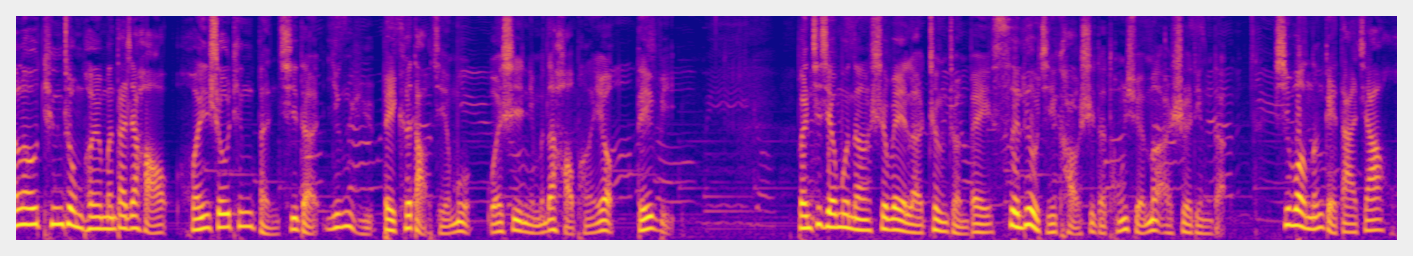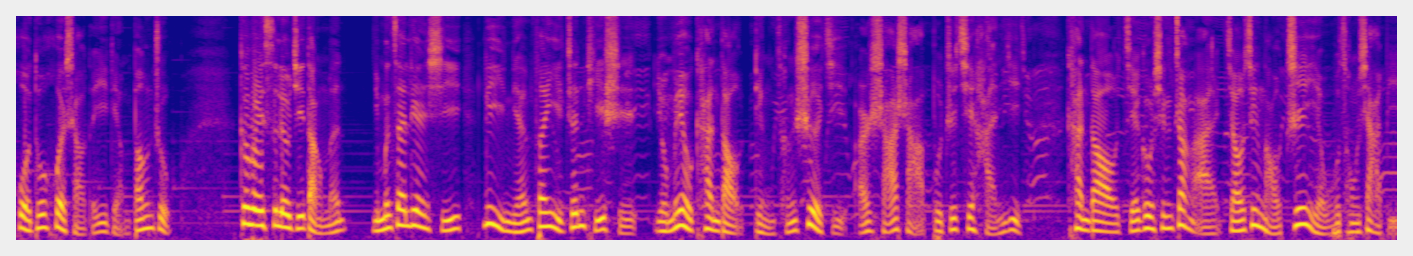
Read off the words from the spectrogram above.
Hello，听众朋友们，大家好，欢迎收听本期的英语贝壳岛节目，我是你们的好朋友 David。本期节目呢是为了正准备四六级考试的同学们而设定的，希望能给大家或多或少的一点帮助。各位四六级党们，你们在练习历年翻译真题时，有没有看到顶层设计而傻傻不知其含义？看到结构性障碍，绞尽脑汁也无从下笔？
